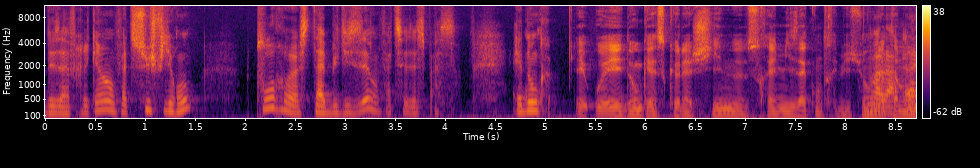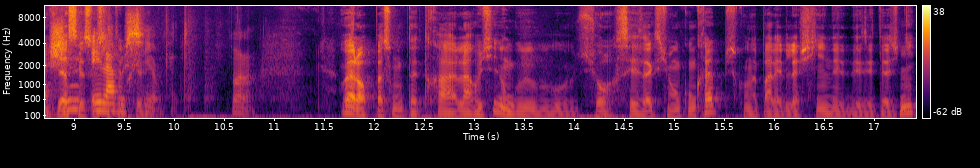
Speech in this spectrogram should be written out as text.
des Africains, en fait, suffiront pour stabiliser en fait ces espaces? Et donc, et, donc est-ce que la Chine serait mise à contribution, notamment via ces sociétés et la Russie en fait. Voilà. Ouais, alors passons peut-être à la Russie, donc sur ces actions concrètes, puisqu'on a parlé de la Chine et des États-Unis.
